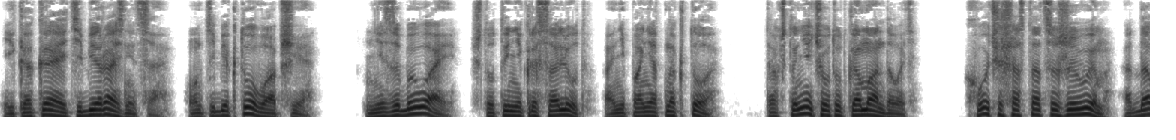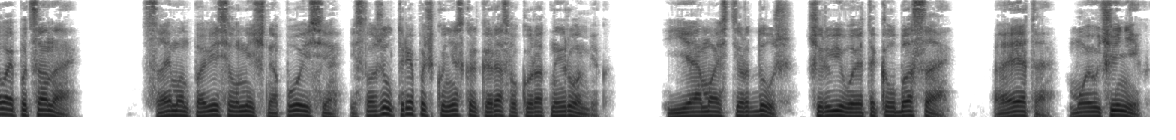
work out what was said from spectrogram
«И какая тебе разница? Он тебе кто вообще? Не забывай, что ты не крысолют, а непонятно кто. Так что нечего тут командовать. Хочешь остаться живым, отдавай пацана». Саймон повесил меч на поясе и сложил тряпочку несколько раз в аккуратный ромбик. «Я мастер душ, червивая это колбаса, а это мой ученик.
